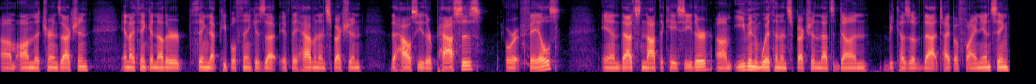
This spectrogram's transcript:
um, on the transaction. And I think another thing that people think is that if they have an inspection, the house either passes or it fails and that's not the case either. Um, even with an inspection that's done because of that type of financing,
